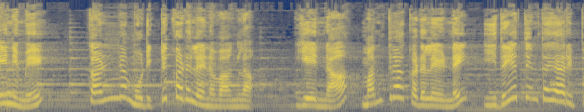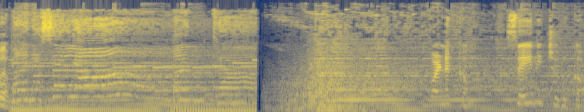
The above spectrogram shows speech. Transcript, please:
இனிமே கண்ணை மூடிட்டு கடலை எண்ணெய் வாங்கலாம். ஏன்னா மந்த்ரா கடலை எண்ணெய் இதயத்தின் தயாரிப்பு. வணக்கம். செய்தி சுருக்கம்.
